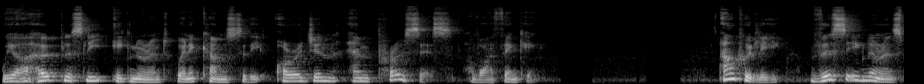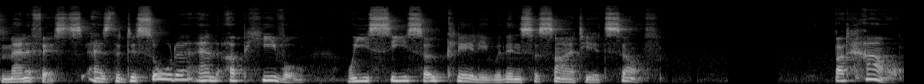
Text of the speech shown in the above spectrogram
we are hopelessly ignorant when it comes to the origin and process of our thinking. Outwardly, this ignorance manifests as the disorder and upheaval we see so clearly within society itself. But how?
